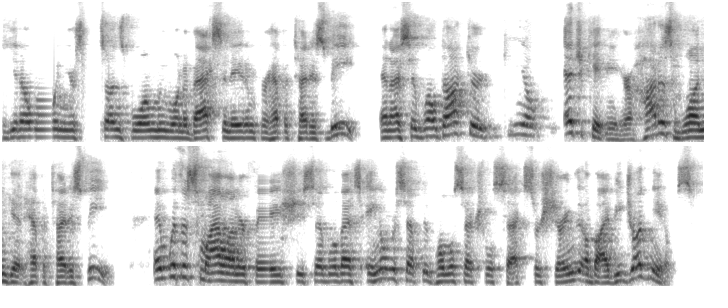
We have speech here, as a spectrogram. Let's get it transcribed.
you know, when your son's born, we want to vaccinate him for hepatitis B. And I said, well, doctor, you know, educate me here. How does one get hepatitis B? And with a smile on her face, she said, well, that's anal receptive homosexual sex or sharing of IV drug needles.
